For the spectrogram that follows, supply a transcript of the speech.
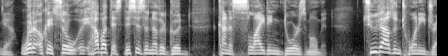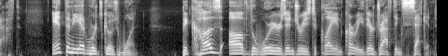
Yeah. What? Okay. So uh, how about this? This is another good kind of sliding doors moment. 2020 draft. Anthony Edwards goes one. Because of the Warriors' injuries to Klay and Curry, they're drafting second.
